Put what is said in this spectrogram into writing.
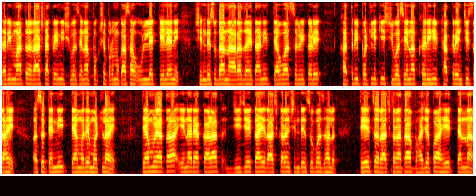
तरी मात्र राज ठाकरेंनी शिवसेना पक्षप्रमुख असा उल्लेख केल्याने शिंदेसुद्धा नाराज आहेत आणि तेव्हाच सगळीकडे खात्री पटली की शिवसेना खरी ही ठाकरेंचीच आहे असं त्यांनी त्यामध्ये म्हटलं आहे. त्यामुळे आता येणाऱ्या काळात जी जे काय राजकारण शिंदेसोबत झालं तेच राजकारण आता भाजपा हे त्यांना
